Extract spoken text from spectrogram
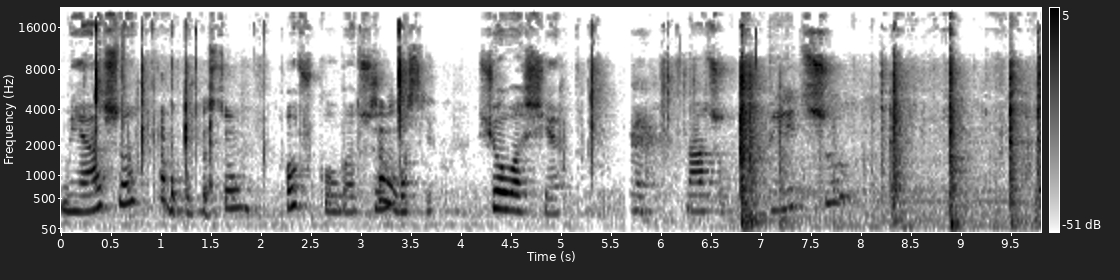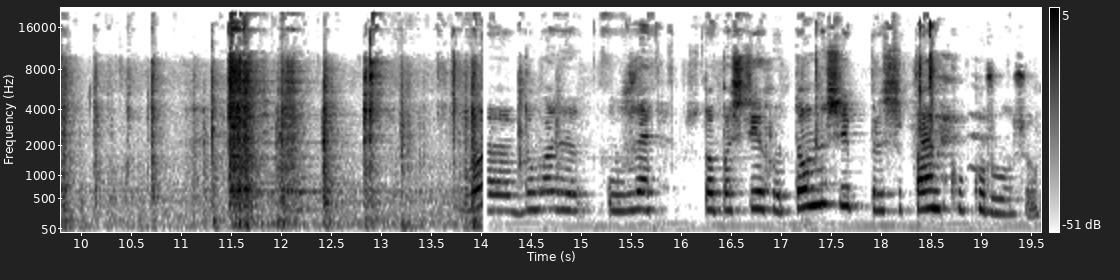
м'ясо, Або ковбасу. о, Що ковбасу. у вас є? Що у вас є? Нашу піцу. Е, Доводить уже до почти готовності присипаємо кукурузу.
